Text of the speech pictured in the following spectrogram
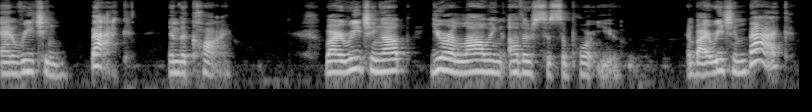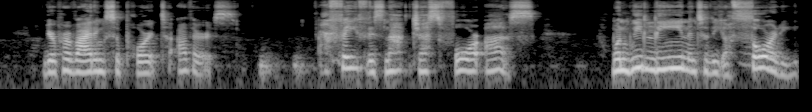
and reaching back in the climb. By reaching up, you're allowing others to support you. And by reaching back, you're providing support to others. Our faith is not just for us. When we lean into the authority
